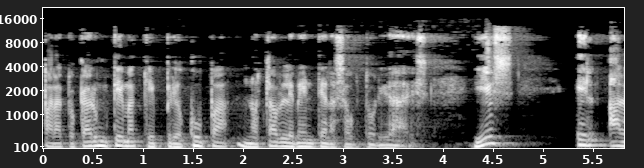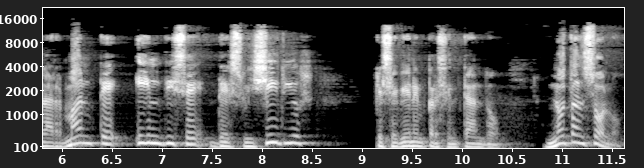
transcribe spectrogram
para tocar un tema que preocupa notablemente a las autoridades. Y es el alarmante índice de suicidios que se vienen presentando, no tan solo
